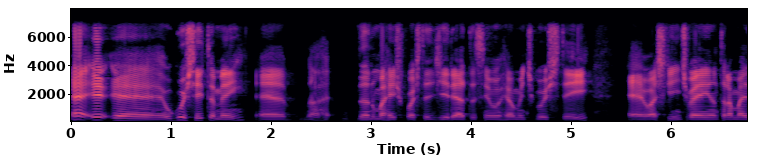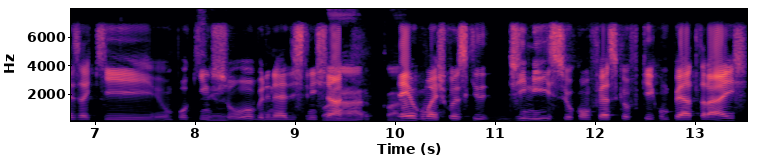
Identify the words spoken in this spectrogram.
É, é, eu gostei também. É, dando uma resposta direta, assim, eu realmente gostei. É, eu acho que a gente vai entrar mais aqui um pouquinho Sim. sobre, né? Destrinchar. Claro, claro. Tem algumas coisas que, de início, eu confesso que eu fiquei com o pé atrás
